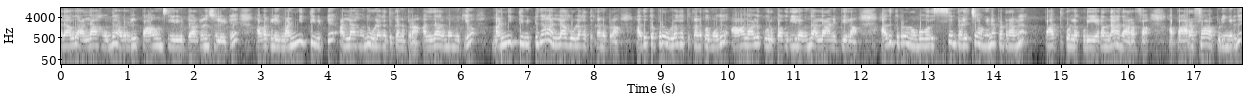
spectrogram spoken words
அதாவது அல்லாஹ் வந்து அவர்கள் பாவம் செய்து விட்டார்கள்னு சொல்லிட்டு அவர்களை மன்னித்து விட்டு அல்லாஹ் வந்து உலகத்துக்கு அனுப்புறான். அதுதான் ரொம்ப முக்கியம். மன்னித்து விட்டு தான் அல்லாஹ் உலகத்துக்கு அனுப்புறான். அதுக்கப்புறம் உலகத்துக்கு அனுப்பும் போது ஆளாளுக்கு ஒரு பகுதியில வந்து அல்லாஹ் அனுப்பிடுறான். அதுக்கப்புறம் ரொம்ப வருஷம் கழிச்சு அவங்க என்ன பண்றாங்க? பார்த்து கொள்ளக்கூடிய இடம் தான் அது அரஃபா. அப்ப அரஃபா அப்படிங்கிறது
